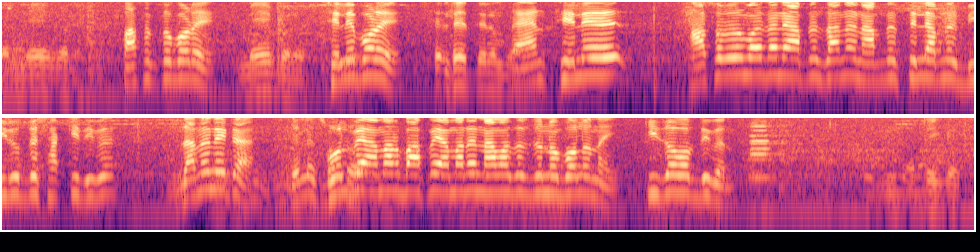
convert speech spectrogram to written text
আর মেয়ে পড়ে। পাঁচ ওয়াক্ত পড়ে? মেয়ে পড়ে। ছেলে পড়ে? ছেলেদের ছেলে হাসরের ময়দানে আপনি জানেন আপনার ছেলে আপনার বিরুদ্ধে সাক্ষী দিবে। জানেন এটা? ছেলে বলবে আমার বাপে আমারে নামাজের জন্য বলে নাই। কি জবাব দিবেন? ঠিক আছে।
